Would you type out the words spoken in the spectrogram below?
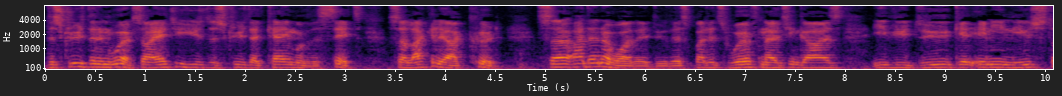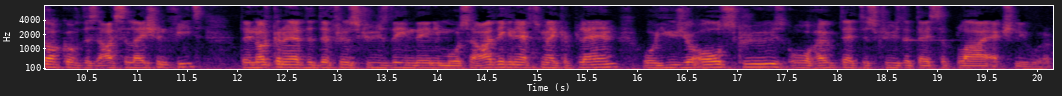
the screws didn't work. So I had to use the screws that came with the set. So luckily I could. So I don't know why they do this, but it's worth noting, guys, if you do get any new stock of this isolation feet, they're not going to have the different screws in there anymore. So either you're going to have to make a plan or use your old screws or hope that the screws that they supply actually work.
